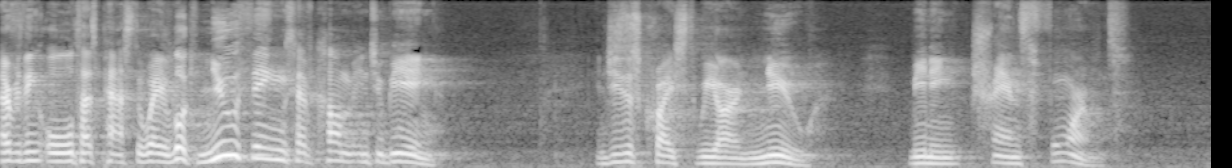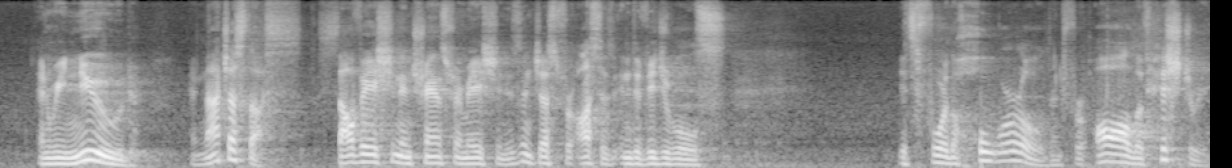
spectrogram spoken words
Everything old has passed away. Look, new things have come into being. In Jesus Christ, we are new meaning transformed and renewed, and not just us. Salvation and transformation isn't just for us as individuals, it's for the whole world and for all of history.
